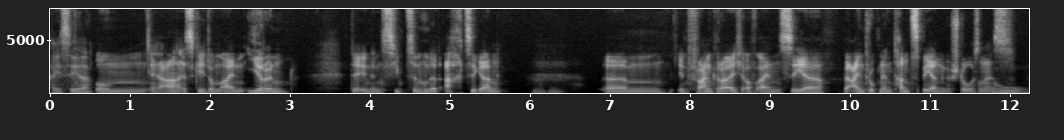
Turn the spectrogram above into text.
heiß her. um, ja, es geht um einen Iren, der in den 1780ern ähm, in Frankreich auf einen sehr beeindruckenden Tanzbären gestoßen ist. Oh.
